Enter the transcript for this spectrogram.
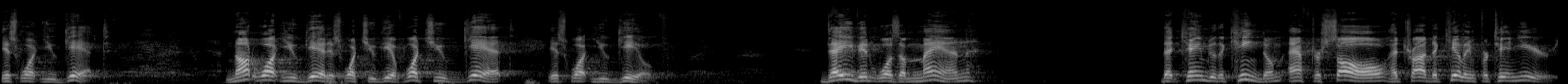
is what you get. Not what you get is what you give. What you get is what you give. David was a man that came to the kingdom after Saul had tried to kill him for 10 years.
